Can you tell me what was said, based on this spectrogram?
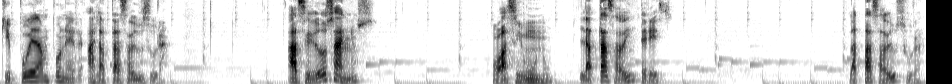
que puedan poner a la tasa de usura. Hace dos años, o hace uno, la tasa de interés la tasa de usura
